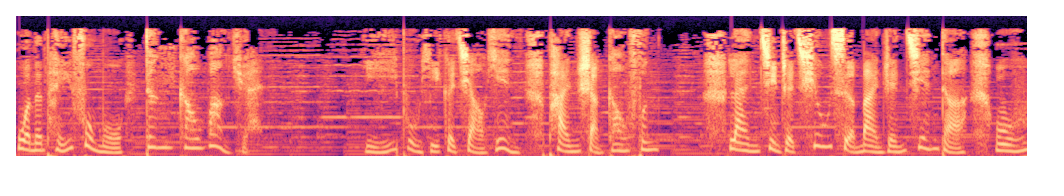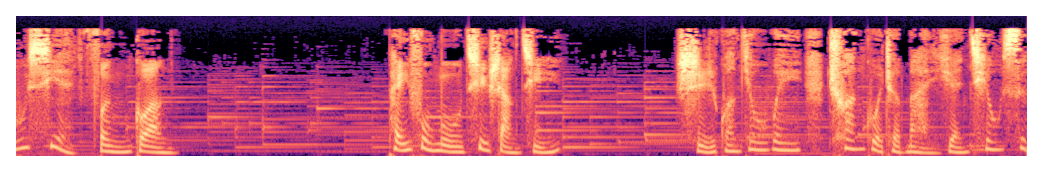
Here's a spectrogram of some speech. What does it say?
我们陪父母登高望远。一步一个脚印，攀上高峰，揽尽这秋色满人间的无限风光。陪父母去赏菊，时光幽微，穿过这满园秋色。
